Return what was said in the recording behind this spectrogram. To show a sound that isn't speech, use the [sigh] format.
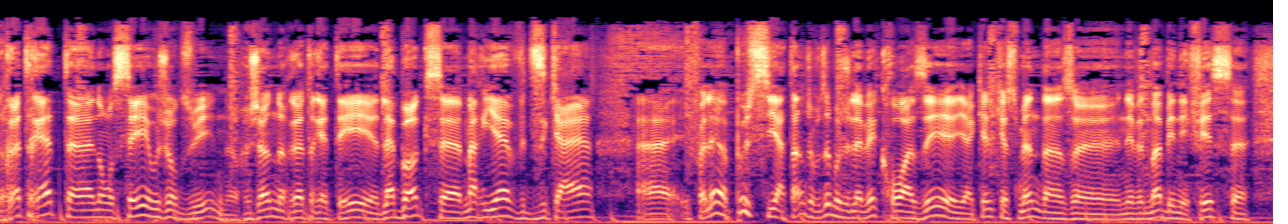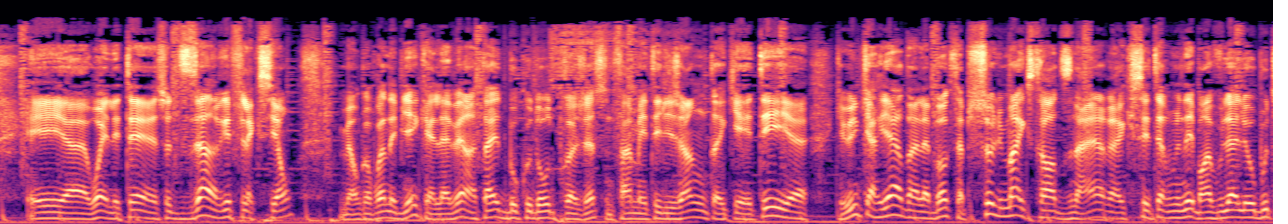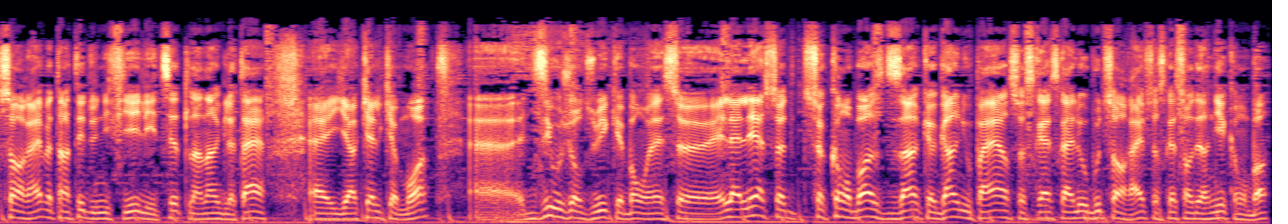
Une retraite annoncée aujourd'hui, une jeune retraitée de la boxe, Marie-Ève Dicker. Euh, il fallait un peu s'y attendre. Je vous dire, moi, je l'avais croisée il y a quelques semaines dans un, événement bénéfice. Et euh, ouais, elle était, se disait en réflexion, mais on comprenait bien qu'elle avait en tête beaucoup d'autres projets. C'est une femme intelligente qui a été, euh, qui a eu une carrière dans la boxe absolument extraordinaire, euh, qui s'est terminée. Bon, elle voulait aller au bout de son rêve, a tenté d'unifier les titres en Angleterre il y a quelques mois. dit aujourd'hui que bon, elle, se, elle allait à ce, ce, combat se disant que gagne ou perd, ce serait, serait au bout de son rêve. Ce serait son dernier combat.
